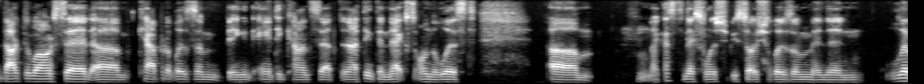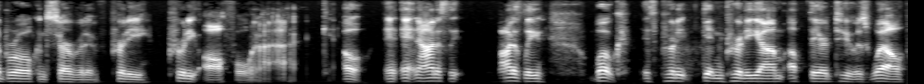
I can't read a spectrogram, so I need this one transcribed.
Dr. Long said, um, capitalism being an anti concept. And I think the next on the list, um, hmm, I guess the next on the list should be socialism and then liberal, conservative, pretty, pretty awful. And I, oh, and, and honestly, honestly, woke is pretty getting pretty um up there too as well.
